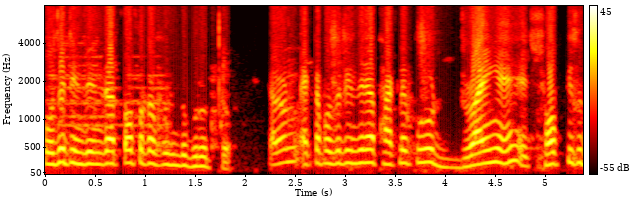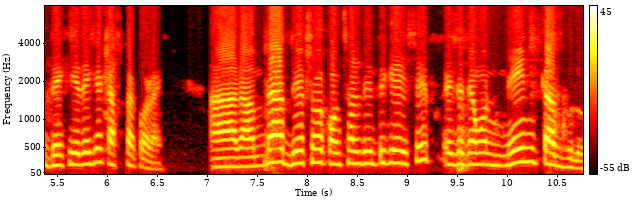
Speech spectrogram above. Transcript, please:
প্রজেক্ট ইঞ্জিনিয়ার ততটা পর্যন্ত গুরুত্ব। কারণ একটা প্রজেক্ট ইঞ্জিনিয়ার থাকলে পুরো ড্রয়িং এ সব কিছু দেখিয়ে দেখিয়ে কাজটা করায়। আর আমরা দু এক সময় কনসালটেন্ট থেকে এসে এই যে যেমন মেইন কাজগুলো,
